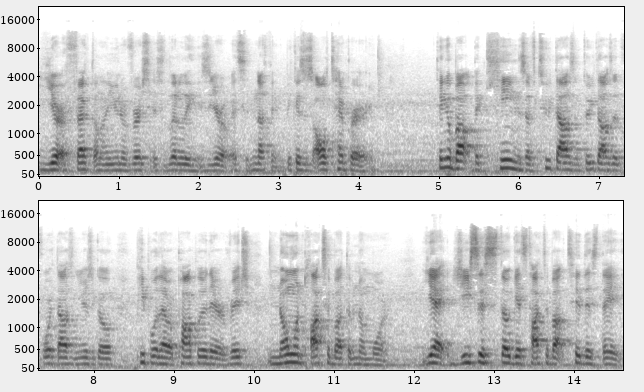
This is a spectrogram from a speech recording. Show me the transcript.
your effect on the universe is literally zero. It's nothing because it's all temporary. Think about the kings of 2,000, 3,000, 4,000 years ago, people that were popular, they were rich. No one talks about them no more. Yet, Jesus still gets talked about to this day.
